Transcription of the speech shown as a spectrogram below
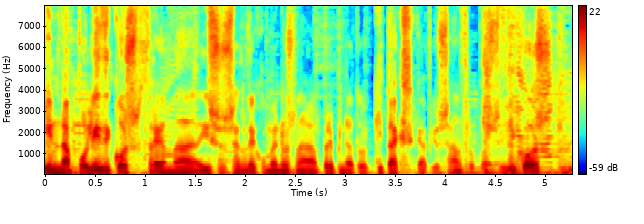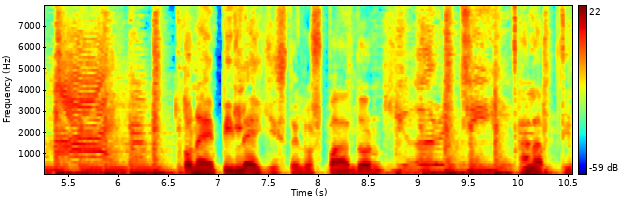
είναι ένα πολύ δικό σου θέμα ίσως ενδεχομένως να πρέπει να το κοιτάξει κάποιος άνθρωπος ειδικός. το να επιλέγεις τέλος πάντων αλλά τι...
